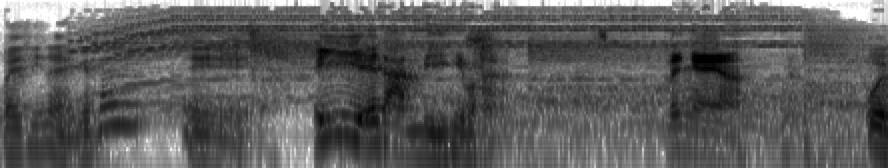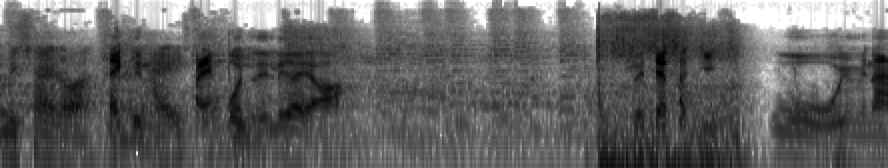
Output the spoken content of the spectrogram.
ไปที่ไหนก็ได้เอ้ยไอ้ไอ้ด่านหมีหิมะเล่นไงอะ โอ้ย ไม่ใช่แล้วว่ะให้ขึ้นอัแปลงบนเรื่อยๆเหรอหรือจะสกิโอ้ยไม่น่า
